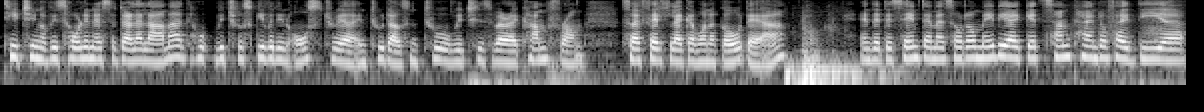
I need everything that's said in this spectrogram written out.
teaching of His Holiness the Dalai Lama, which was given in Austria in 2002, which is where I come from. So I felt like I want to go there. And at the same time, I thought, oh, maybe I get some kind of idea,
